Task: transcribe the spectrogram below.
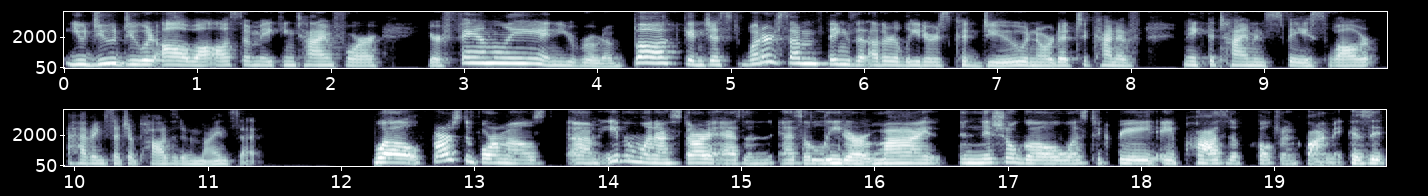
you do do it all while also making time for your family and you wrote a book and just what are some things that other leaders could do in order to kind of make the time and space while having such a positive mindset? Well first and foremost um, even when i started as a as a leader my initial goal was to create a positive culture and climate because it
